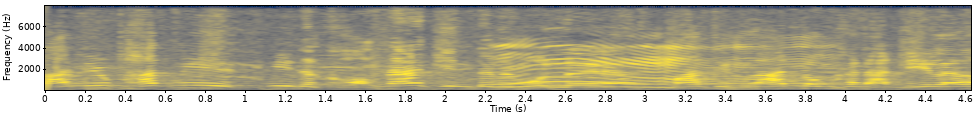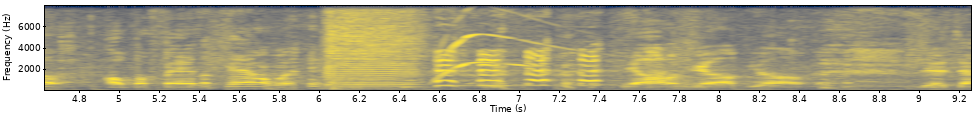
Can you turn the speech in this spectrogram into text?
ร้านมิวพัทนี่มีแต่ของน่ากินเต็มไปหมดเลยนะอืมมาถึงร้านนมขนาดนี้แล้ว เอากาแฟสักแก้วไหมหยอกหยอกหยอกเดี๋ยวจะ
